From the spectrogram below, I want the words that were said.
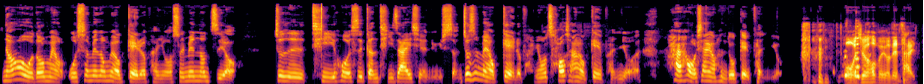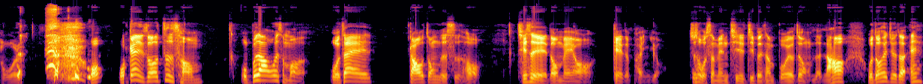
然后我都没有，我身边都没有 gay 的朋友，身边都只有就是 T 或者是跟 T 在一起的女生，就是没有 gay 的朋友。我超想有 gay 朋友哎，还好我现在有很多 gay 朋友。我觉得会不会有点太多了？我我跟你说，自从我不知道为什么我在高中的时候，其实也都没有 gay 的朋友。就是我身边其实基本上不会有这种人，然后我都会觉得，哎，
